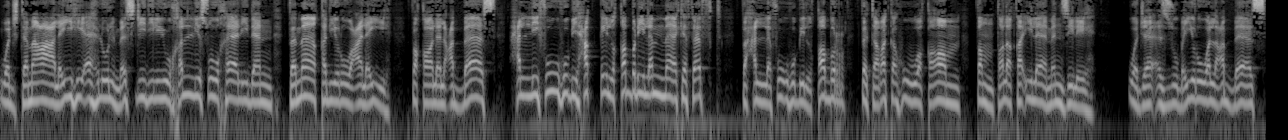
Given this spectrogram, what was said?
واجتمع عليه أهل المسجد ليخلصوا خالدا فما قدروا عليه. فقال العباس حلفوه بحق القبر لما كففت. فحلفوه بالقبر فتركه وقام فانطلق إلى منزله. وجاء الزبير والعباس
